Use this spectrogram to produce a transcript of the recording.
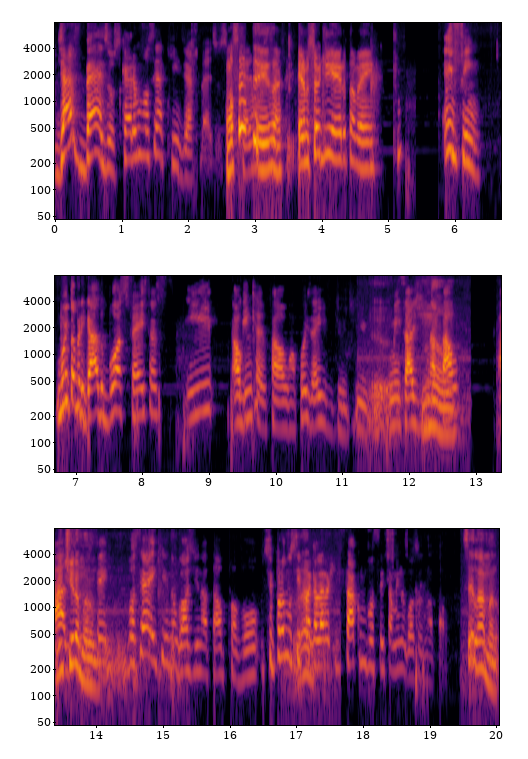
Jeff Bezos. Queremos você aqui, Jeff Bezos. Com Queremos certeza. aqui. Queremos seu dinheiro também. Enfim, muito obrigado, boas festas. E alguém quer falar alguma coisa aí? De, de mensagem de Não. Natal? Ah, Mentira, mano. Você, você aí que não gosta de Natal, por favor, se pronuncie Ah. pra galera que está como você e também não gosta de Natal. Sei lá, mano.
